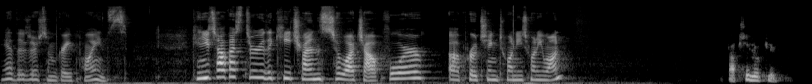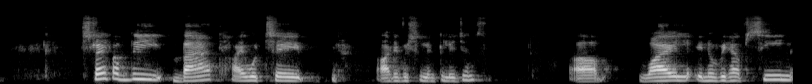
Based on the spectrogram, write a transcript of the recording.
Yeah, those are some great points. Can you talk us through the key trends to watch out for approaching 2021? Absolutely. Straight off the bat, I would say artificial intelligence. Uh, while you know we have seen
